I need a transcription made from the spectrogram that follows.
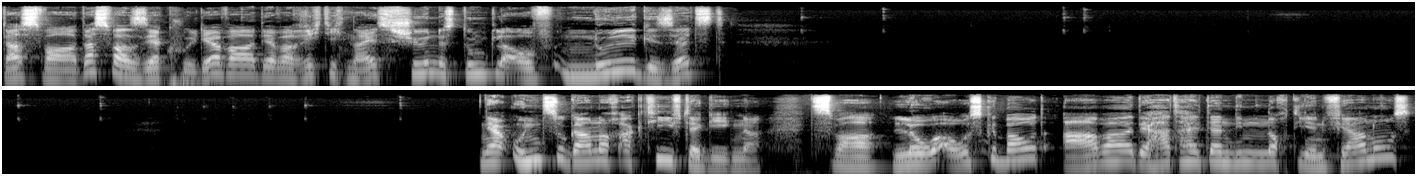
Das war, das war sehr cool. Der war, der war richtig nice. Schön das Dunkle auf Null gesetzt. Ja, und sogar noch aktiv, der Gegner. Zwar low ausgebaut, aber der hat halt dann die, noch die Infernos.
